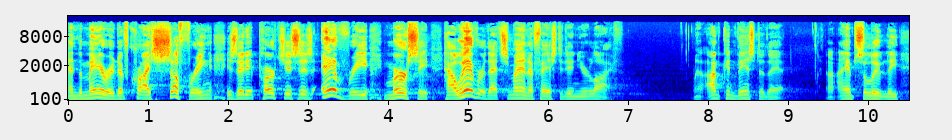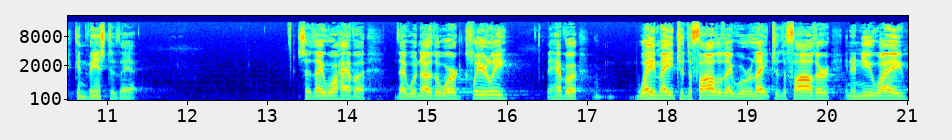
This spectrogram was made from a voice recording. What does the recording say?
and the merit of Christ's suffering, is that it purchases every mercy, however that's manifested in your life. I'm convinced of that. I'm absolutely convinced of that. So they will have a, they will know the word clearly they have a way made to the Father. They will relate to the Father in a new way.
